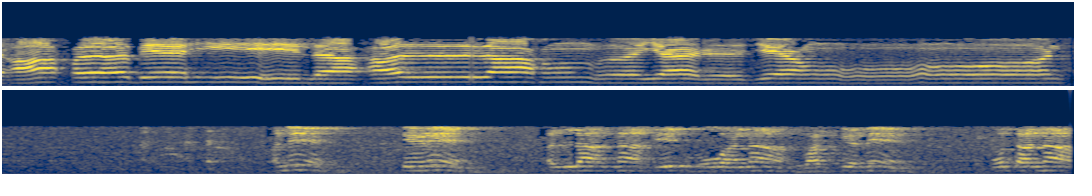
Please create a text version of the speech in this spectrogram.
عقبه لعلهم يرجعون અને તેણે અલ્લાહના એક હોવાના વાક્યને પોતાના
